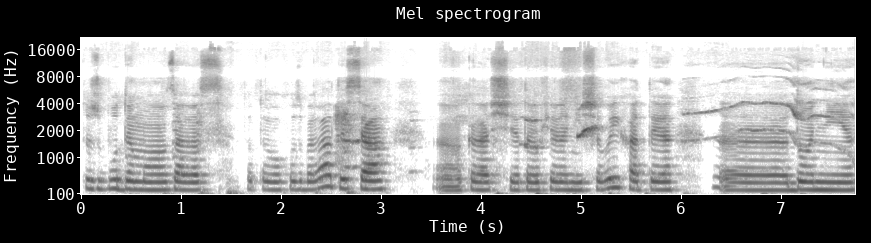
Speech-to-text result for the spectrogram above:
Тож будемо зараз потроху збиратися. Е, Краще трохи раніше виїхати. Е, Доні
